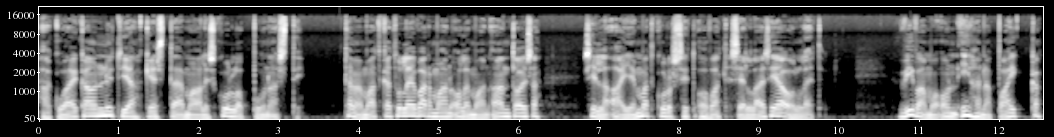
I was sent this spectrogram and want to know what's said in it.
Hakuaika on nyt ja kestää maaliskuun loppuun asti. Tämä matka tulee varmaan olemaan antoisa, sillä aiemmat kurssit ovat sellaisia olleet. Vivamo on ihana paikka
